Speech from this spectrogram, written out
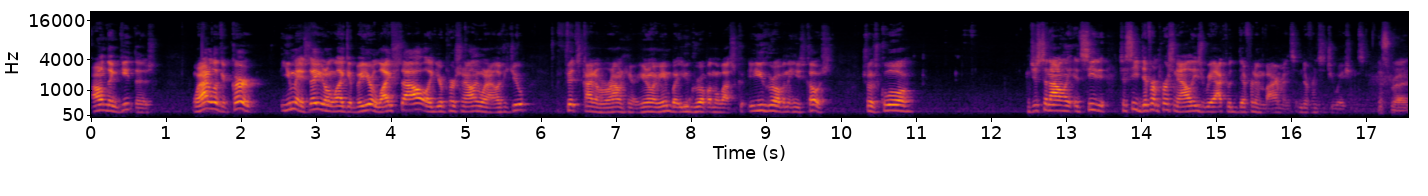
I don't think Keith is. When I look at Kurt, you may say you don't like it, but your lifestyle, like your personality, when I look at you, fits kind of around here. You know what I mean? But you grew up on the west, you grew up on the East Coast, so it's cool. Just to not only it's see to see different personalities react with different environments and different situations, that's right.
